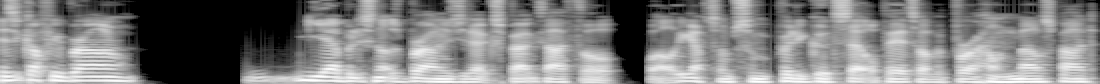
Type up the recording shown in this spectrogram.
is it coffee brown? Yeah, but it's not as brown as you'd expect. I thought, well, you have some, some pretty good setup here to have a brown mouse pad.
